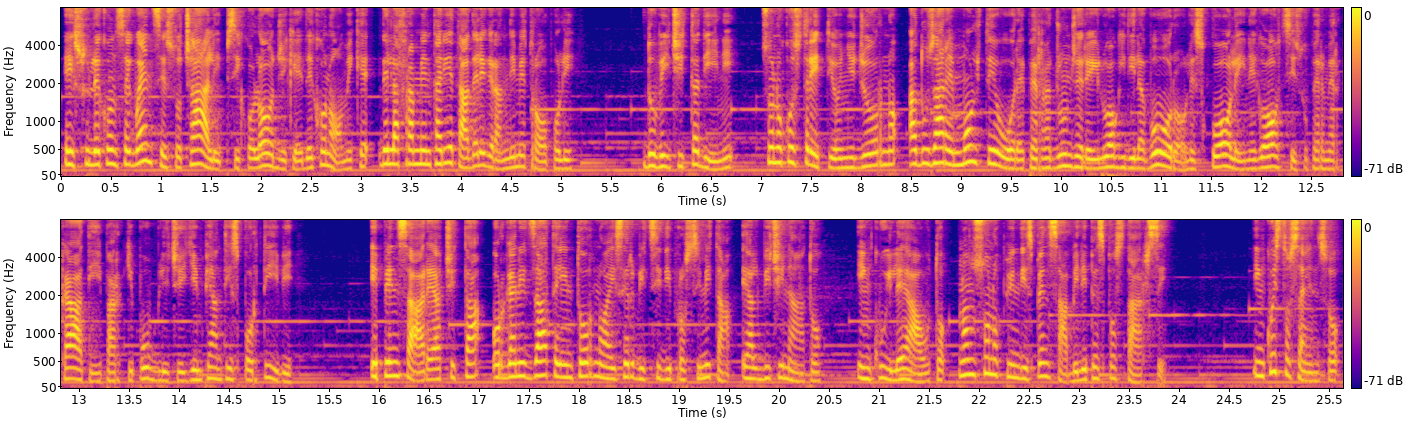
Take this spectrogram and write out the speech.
e sulle conseguenze sociali, psicologiche ed economiche della frammentarietà delle grandi metropoli, dove i cittadini sono costretti ogni giorno ad usare molte ore per raggiungere i luoghi di lavoro, le scuole, i negozi, i supermercati, i parchi pubblici, gli impianti sportivi e pensare a città organizzate intorno ai servizi di prossimità e al vicinato, in cui le auto non sono più indispensabili per spostarsi. In questo senso,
